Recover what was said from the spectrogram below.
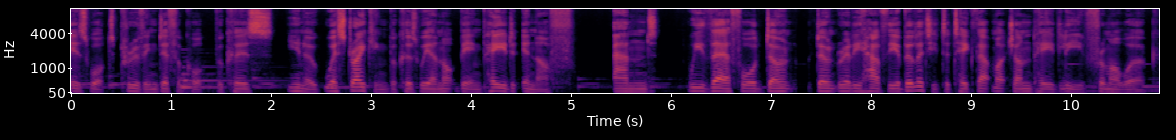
is what's proving difficult because, you know, we're striking because we are not being paid enough. And we therefore don't don't really have the ability to take that much unpaid leave from our work.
